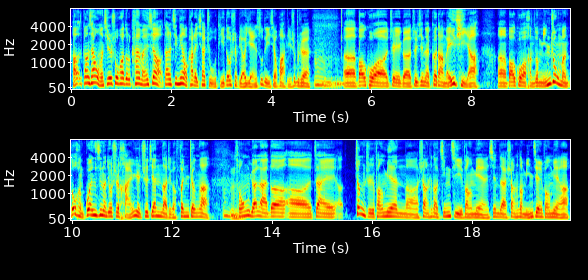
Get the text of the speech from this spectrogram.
好，刚才我们其实说话都是开玩笑，但是今天我看了一下主题，都是比较严肃的一些话题，是不是？嗯。呃，包括这个最近的各大媒体啊。呃，包括很多民众们都很关心的，就是韩日之间的这个纷争啊。从原来的呃，在呃政治方面呢，上升到经济方面，现在上升到民间方面啊，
